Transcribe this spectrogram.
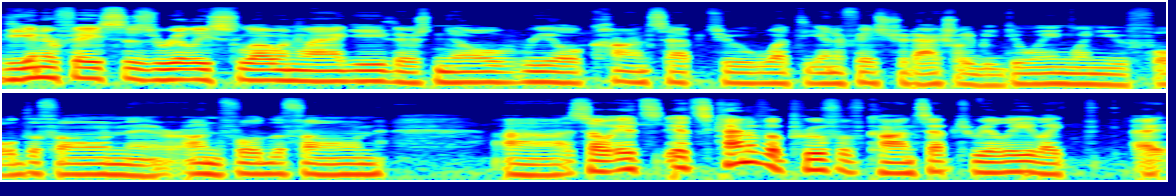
the interface is really slow and laggy. There's no real concept to what the interface should actually be doing when you fold the phone or unfold the phone. Uh, so it's it's kind of a proof of concept, really. Like I,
